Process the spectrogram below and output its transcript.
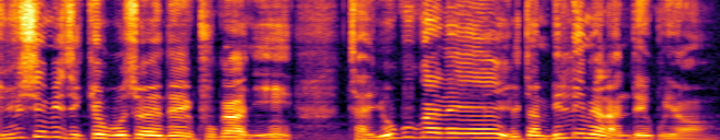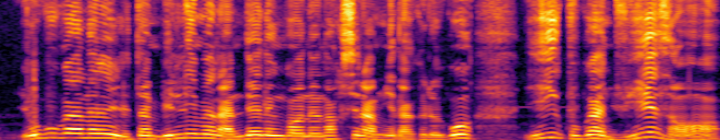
유심히 지켜보셔야 될 구간이 자, 요 구간을 일단 밀리면 안 되고요. 요 구간을 일단 밀리면 안 되는 거는 확실합니다. 그리고 이 구간 위에서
